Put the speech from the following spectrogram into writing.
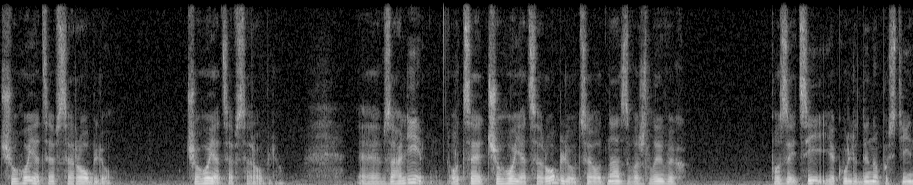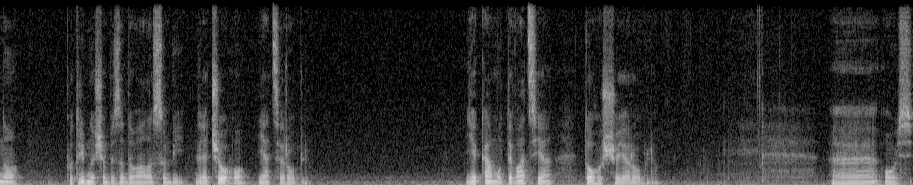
чого я це все роблю? Чого я це все роблю? Е, Взагалі, оце чого я це роблю, це одна з важливих позицій, яку людина постійно потрібно, щоб задавала собі. Для чого я це роблю? Яка мотивація того, що я роблю? Е, Ось.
